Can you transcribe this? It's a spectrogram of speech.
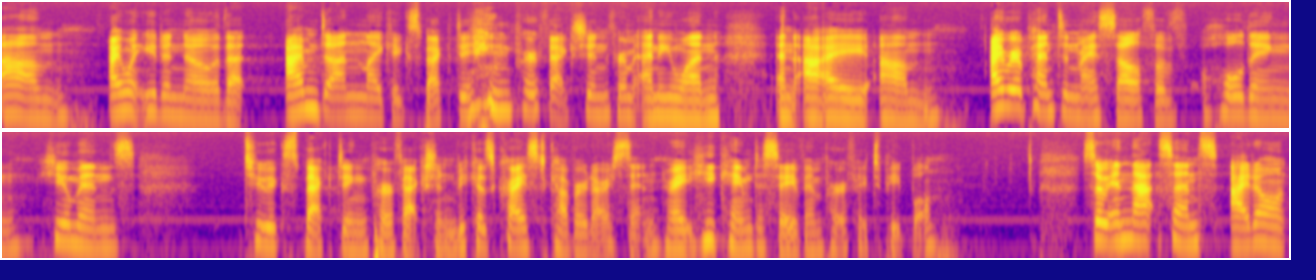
um, I want you to know that I'm done like expecting perfection from anyone, and I um, I repent in myself of holding humans to expecting perfection because Christ covered our sin, right? He came to save imperfect people. So in that sense, I don't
